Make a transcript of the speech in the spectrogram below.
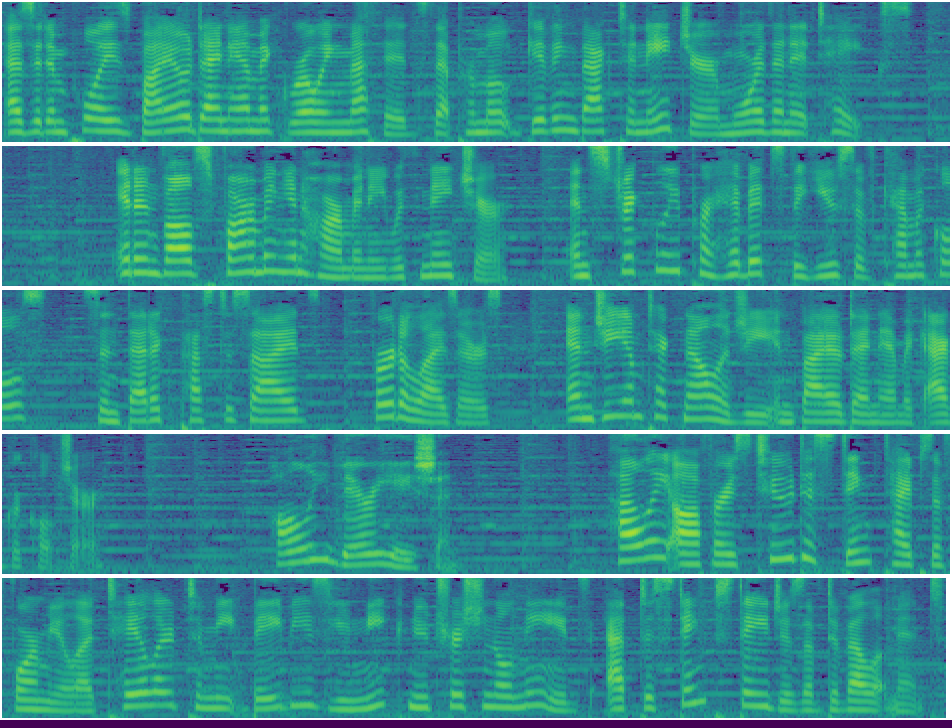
as it employs biodynamic growing methods that promote giving back to nature more than it takes. It involves farming in harmony with nature and strictly prohibits the use of chemicals, synthetic pesticides, fertilizers, and GM technology in biodynamic agriculture. Holle Variation Holle offers two distinct types of formula tailored to meet babies' unique nutritional needs at distinct stages of development.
